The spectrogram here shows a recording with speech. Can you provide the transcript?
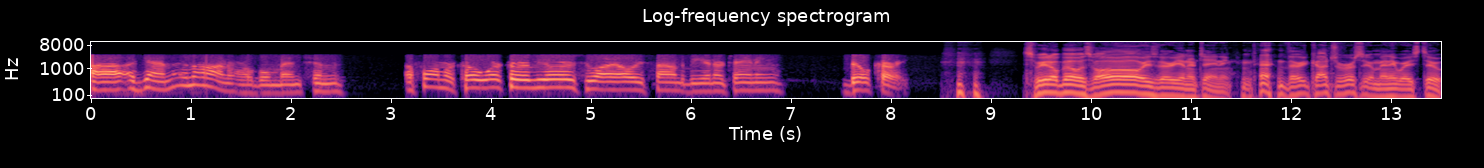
uh, again, an honorable mention. A former coworker of yours who I always found to be entertaining, Bill Currie. Sweet old Bill was always very entertaining, very controversial in many ways too.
